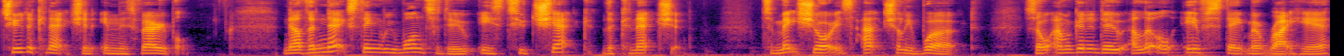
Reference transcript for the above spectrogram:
to the connection in this variable. Now, the next thing we want to do is to check the connection to make sure it's actually worked. So I'm going to do a little if statement right here,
